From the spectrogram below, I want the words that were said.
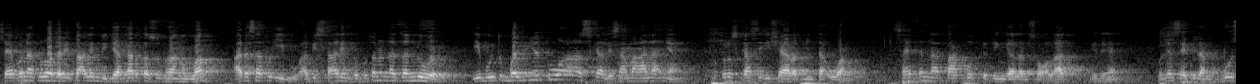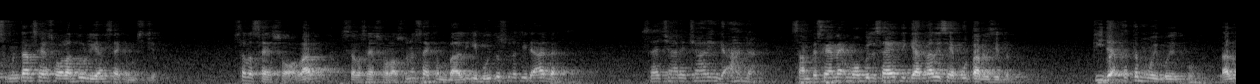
Saya pernah keluar dari taklim di Jakarta subhanallah, ada satu ibu habis taklim kebetulan azan duhur. Ibu itu bajunya tua sekali sama anaknya. Terus kasih isyarat minta uang. Saya kena takut ketinggalan sholat gitu kan. Kemudian saya bilang, "Bu, sebentar saya sholat dulu ya, saya ke masjid." Selesai sholat, selesai sholat sunnah saya kembali, ibu itu sudah tidak ada. Saya cari-cari nggak ada. Sampai saya naik mobil saya tiga kali saya putar di situ. Tidak ketemu ibu-ibu. Lalu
